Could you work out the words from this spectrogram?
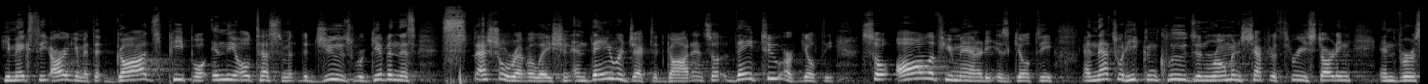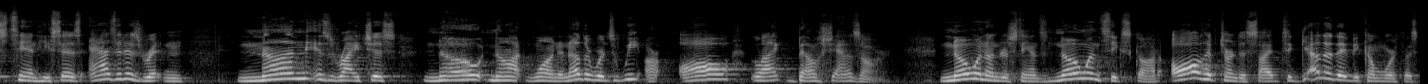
he makes the argument that God's people in the Old Testament, the Jews, were given this special revelation and they rejected God, and so they too are guilty. So all of humanity humanity is guilty. And that's what he concludes in Romans chapter 3, starting in verse 10. He says, As it is written, none is righteous, no, not one. In other words, we are all like Belshazzar. No one understands. No one seeks God. All have turned aside. Together they've become worthless.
